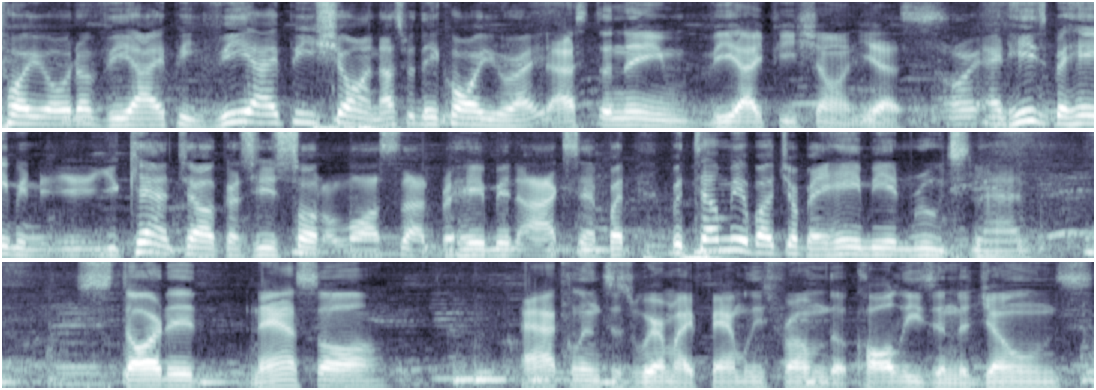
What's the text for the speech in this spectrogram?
Toyota VIP. VIP Sean, that's what they call you, right? That's the name, VIP Sean, yes. Right, and he's Bahamian. You, you can't tell because he's sort of lost that Bahamian accent. But but tell me about your Bahamian roots, man. Started Nassau. Acklins is where my family's from, the Cawleys and the Jones.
